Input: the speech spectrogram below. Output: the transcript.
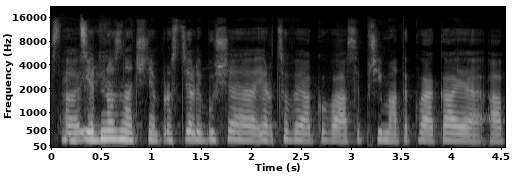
snímcích? Jednoznačně, prostě Libuše Jarcoviáková se přijímá taková, jaká je a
